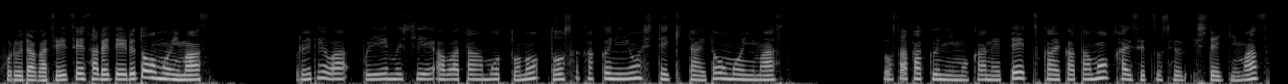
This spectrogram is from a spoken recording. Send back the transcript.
フォルダが生成されていると思います。それでは VMC アバターモッドの動作確認をしていきたいと思います。動作確認も兼ねて使い方も解説していきます。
